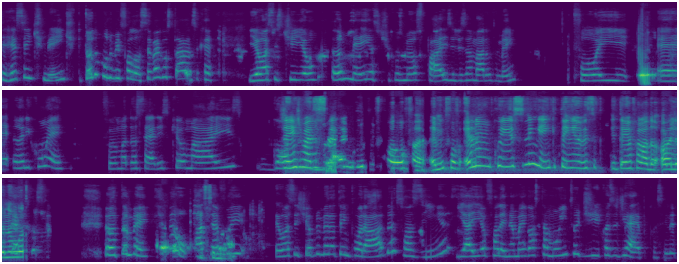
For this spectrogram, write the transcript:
recentemente, que todo mundo me falou, você vai gostar, você quer. E eu assisti, eu amei assistir com os meus pais, eles amaram também. Foi é, Anne com E. Foi uma das séries que eu mais Gente, mas essa série é muito fofa. É muito fofa. Eu não conheço ninguém que tenha visto e tenha falado, olha, eu não gosto. eu também. Não, até foi. Eu assisti a primeira temporada sozinha, e aí eu falei, minha mãe gosta muito de coisa de época, assim, né?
